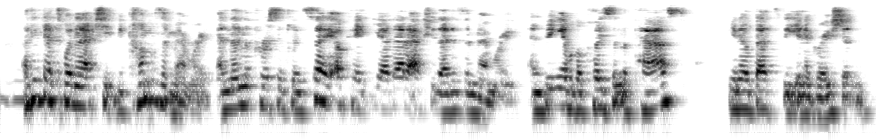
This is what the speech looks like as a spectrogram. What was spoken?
Mm-hmm. I think that's when it actually becomes a memory. And then the person can say, okay, yeah, that actually, that is a memory. And being able to place it in the past, you know, that's the integration.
